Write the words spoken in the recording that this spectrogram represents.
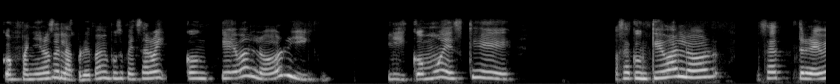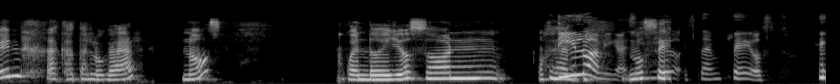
compañeros de la prepa, me puse a pensar, güey, ¿con qué valor y, y cómo es que, o sea, con qué valor se atreven a catalogarnos cuando ellos son, o sea, Dilo, amiga, no sé. están feos.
